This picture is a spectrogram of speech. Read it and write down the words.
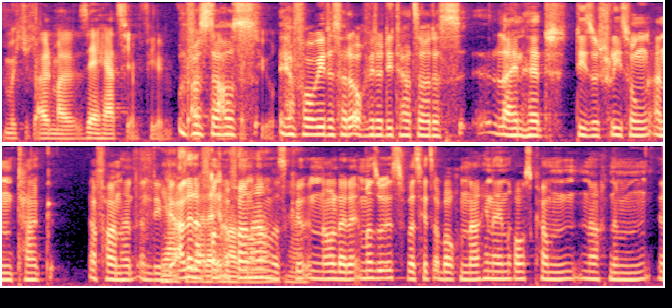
möchte ich allen mal sehr herzlich empfehlen. Und was daraus hervorgeht, ist halt auch wieder die Tatsache, dass Lionhead diese Schließung an Tag erfahren hat, an dem Ja, wir alle davon erfahren so, ne? haben, was Ja. genau leider immer so ist, was jetzt aber auch im Nachhinein rauskam nach einem äh,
